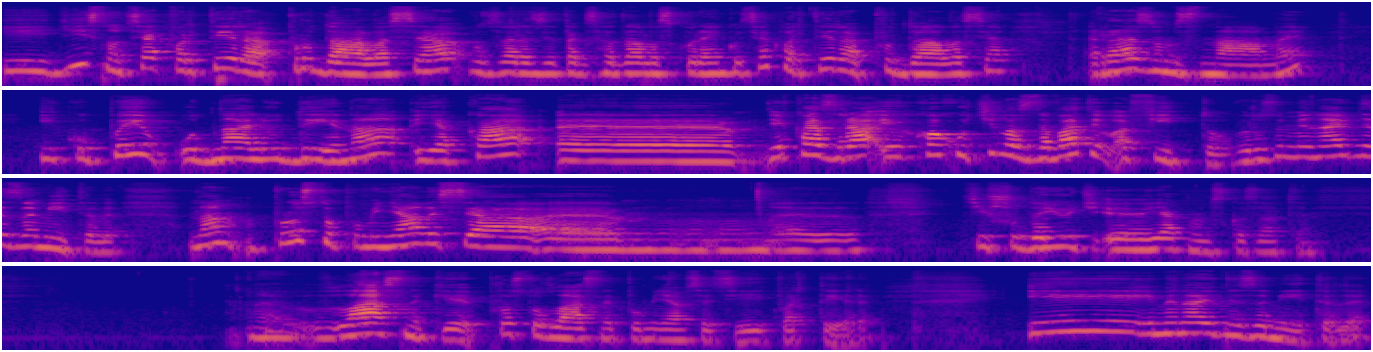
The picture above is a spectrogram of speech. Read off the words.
І дійсно ця квартира продалася, от зараз я так згадала скоренько, ця квартира продалася разом з нами. І купив одна людина, яка, е, яка, зра, яка хотіла здавати в Афітто. Ви розумієте, навіть не замітили. Нам просто помінялися е, е, ті, що дають, е, як вам сказати, е, власники, просто власник помінявся цієї квартири. І, і ми навіть не замітили.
